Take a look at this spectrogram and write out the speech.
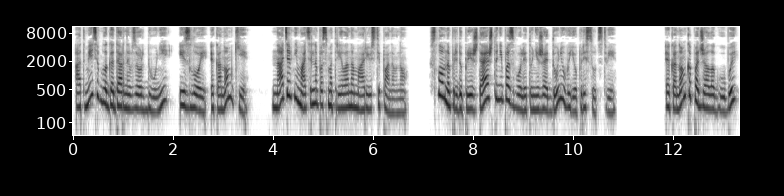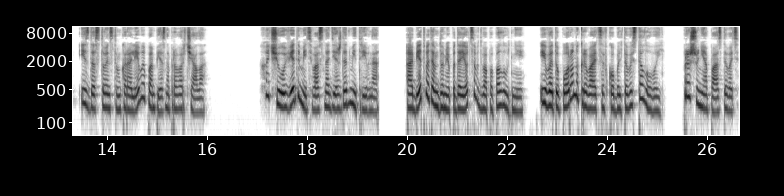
Отметив благодарный взор Дуни и злой экономки, Надя внимательно посмотрела на Марию Степановну, словно предупреждая, что не позволит унижать Дуню в ее присутствии. Экономка поджала губы и с достоинством королевы помпезно проворчала. «Хочу уведомить вас, Надежда Дмитриевна. Обед в этом доме подается в два пополудни, и в эту пору накрывается в кобальтовой столовой. Прошу не опаздывать.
